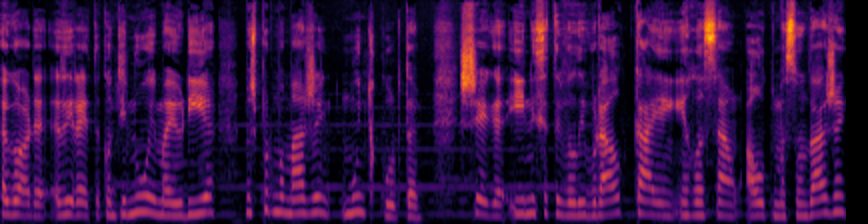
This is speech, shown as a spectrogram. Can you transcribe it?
Agora, a direita continua em maioria mas por uma margem muito curta. Chega e Iniciativa Liberal caem em relação à última sondagem,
